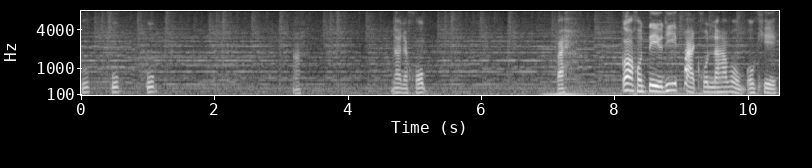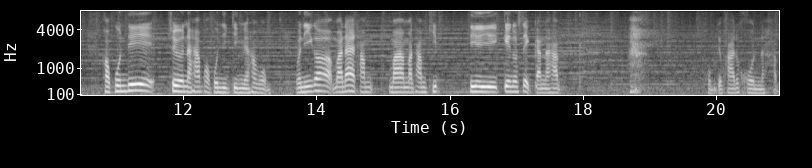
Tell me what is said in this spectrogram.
ปุ๊บปุ๊บ ปุ๊บอะน่าจะครบ ไป ก็คนตีอยู่ที่ 8 คนนะครับผม โอเค ขอบคุณที่เชิญนะครับ ขอบคุณจริงๆนะครับผม วันนี้ก็มาได้ทำมา มาทำคลิปตีเกโนเซกกันนะครับ ผมจะพาทุกคนนะครับ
